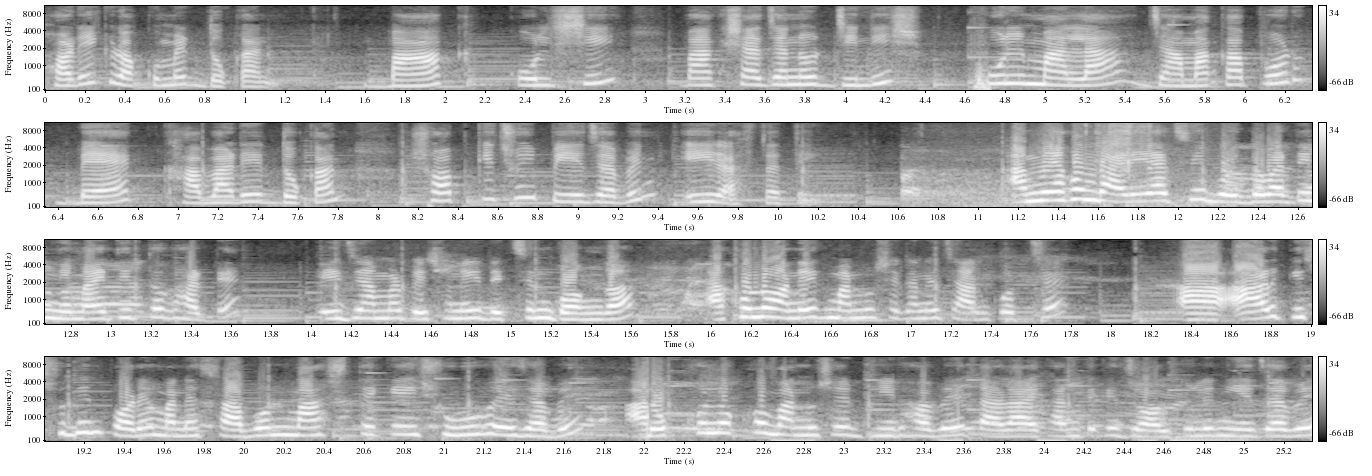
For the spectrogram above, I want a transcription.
হরেক রকমের দোকান। বাঁক, কলসি, বাঁক সাজানোর জিনিস, ফুলমালা জামা কাপড় ব্যাগ, খাবারের দোকান সব কিছুই পেয়ে যাবেন এই রাস্তাতেই। আমি এখন দাঁড়িয়ে আছি বৈদ্যবাটির নিমাইতীর্থ ঘাটে। এই যে আমার পেছনেই দেখছেন গঙ্গা। এখনও অনেক মানুষ এখানে চান করছে। আর কিছুদিন পরে মানে শ্রাবণ মাস থেকেই শুরু হয়ে যাবে। আর লক্ষ লক্ষ মানুষের ভিড় হবে, তারা এখান থেকে জল তুলে নিয়ে যাবে,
